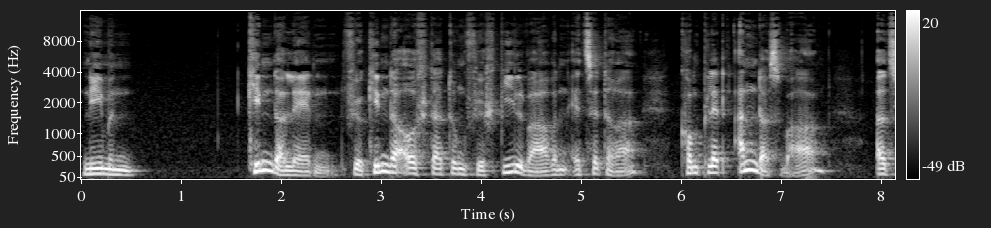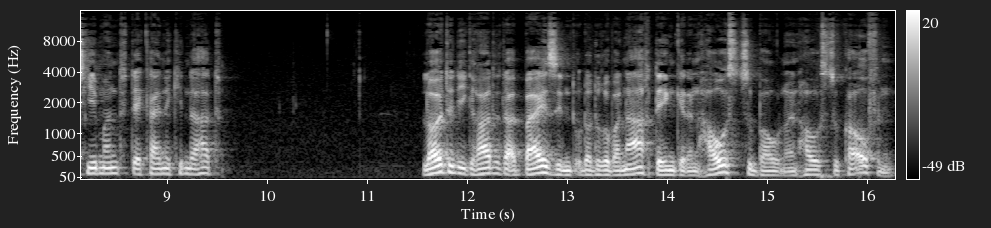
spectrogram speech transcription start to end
nehmen Kinderläden für Kinderausstattung, für Spielwaren etc. komplett anders wahr als jemand, der keine Kinder hat. Leute, die gerade dabei sind oder darüber nachdenken, ein Haus zu bauen, ein Haus zu kaufen,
